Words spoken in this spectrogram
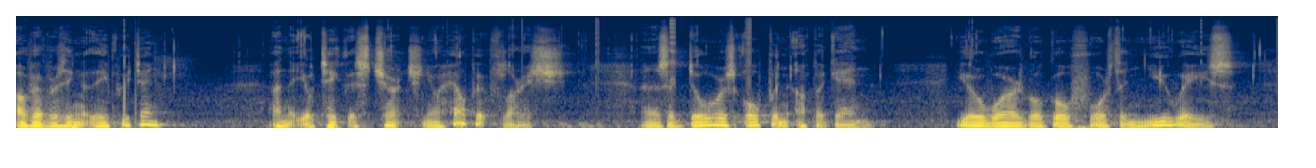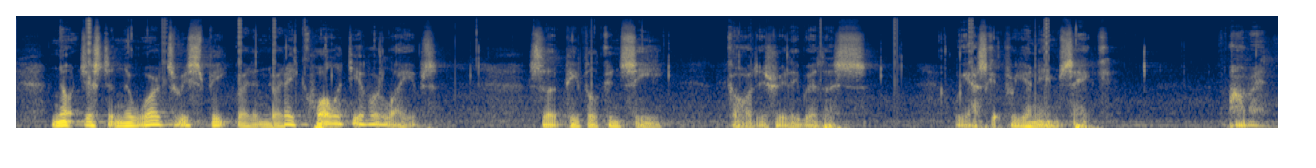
of everything that they put in and that you'll take this church and you'll help it flourish. And as the doors open up again, your word will go forth in new ways, not just in the words we speak, but in the very quality of our lives, so that people can see God is really with us. We ask it for your name's sake. Amen.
